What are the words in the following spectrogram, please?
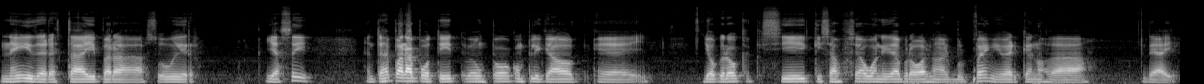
Neider está ahí para subir. Y así. Entonces para Potit es un poco complicado. Eh, yo creo que sí, quizás sea buena idea probarlo en el bullpen y ver qué nos da de ahí.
